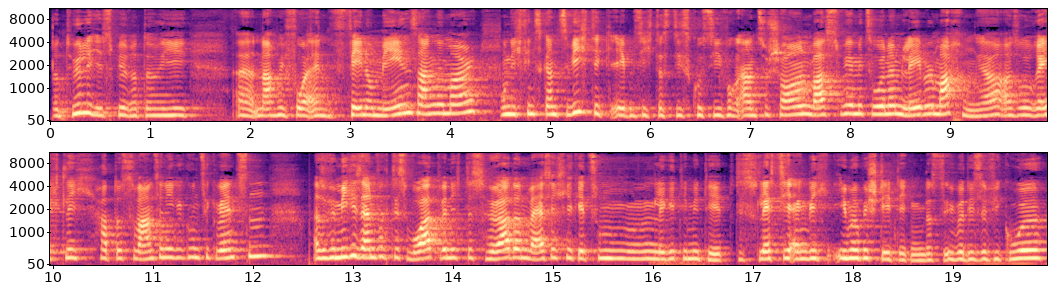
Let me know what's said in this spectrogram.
Natürlich ist Piraterie äh, nach wie vor ein Phänomen, sagen wir mal. Und ich finde es ganz wichtig, eben sich das diskursiv auch anzuschauen, was wir mit so einem Label machen. Ja, also rechtlich hat das wahnsinnige Konsequenzen. Also für mich ist einfach das Wort, wenn ich das höre, dann weiß ich, hier geht es um Legitimität. Das lässt sich eigentlich immer bestätigen, dass über diese Figur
